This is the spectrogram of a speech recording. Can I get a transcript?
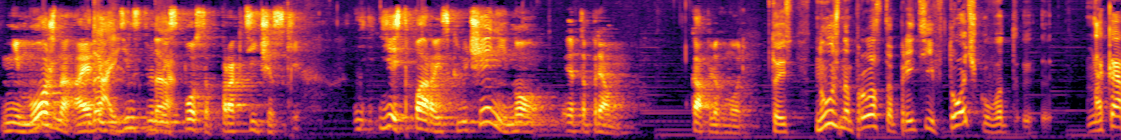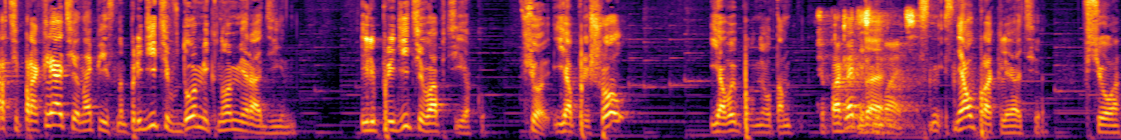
Не можно, а это да, единственный да. способ практически. Есть пара исключений, но это прям капля в море. То есть нужно просто прийти в точку, вот э, на карте проклятия написано, придите в домик номер один. Или придите в аптеку. Все, я пришел, я выполнил там... Что, проклятие да, снимается? Снял проклятие. Все.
